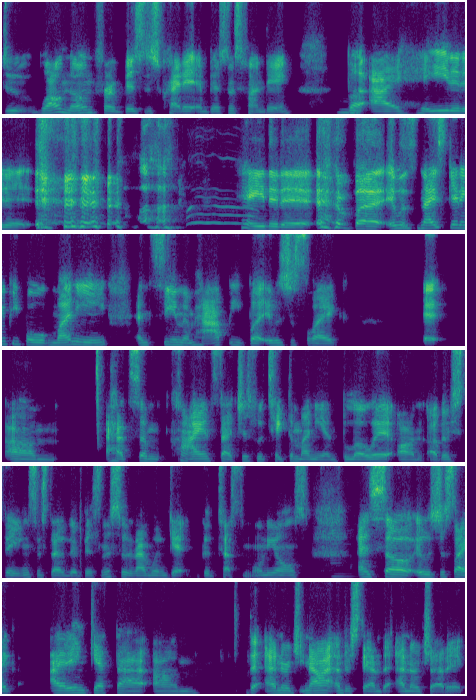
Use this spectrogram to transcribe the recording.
do, well known for business credit and business funding, mm-hmm. but I hated it. hated it but it was nice getting people money and seeing them happy but it was just like it um I had some clients that just would take the money and blow it on other things instead of their business so that I wouldn't get good testimonials. Mm-hmm. And so it was just like, I didn't get that um, the energy now i understand the energetic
